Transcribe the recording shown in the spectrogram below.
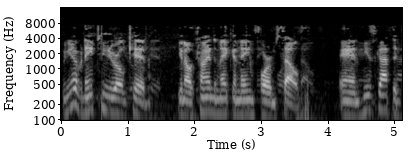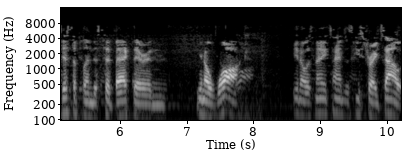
When you have an 18 year old kid, you know, trying to make a name for himself, and he's got the discipline to sit back there and, you know, walk, you know, as many times as he strikes out.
